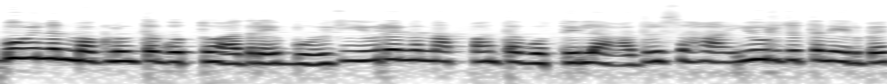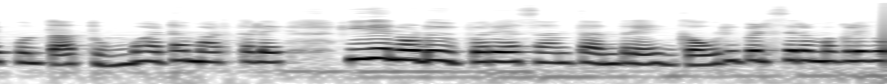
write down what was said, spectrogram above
ಭುವಿ ನನ್ನ ಮಗಳು ಅಂತ ಗೊತ್ತು. ಆದರೆ ಭುವಿಗೆ ಇವರೇ ನನ್ನ ಅಪ್ಪ ಅಂತ ಗೊತ್ತಿಲ್ಲ. ಆದರೂ ಸಹ ಇವ್ರ ಜೊತೆನೇ ಇರಬೇಕು ಅಂತ ತುಂಬ ಹಠ ಮಾಡ್ತಾಳೆ. ಇದೇ ನೋಡು ವಿಪರ್ಯಾಸ ಅಂತ ಅಂದರೆ, ಗೌರಿ ಬೆಳೆಸಿರೋ ಮಗಳಿಗೂ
